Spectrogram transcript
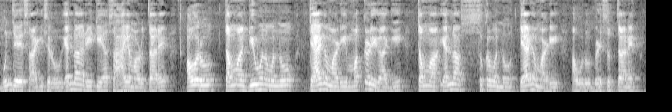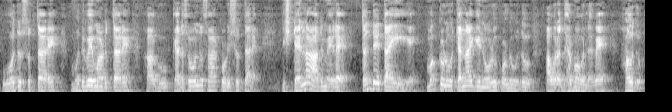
ಮುಂದೆ ಸಾಗಿಸಲು ಎಲ್ಲ ರೀತಿಯ ಸಹಾಯ ಮಾಡುತ್ತಾರೆ. ಅವರು ತಮ್ಮ ಜೀವನವನ್ನು ತ್ಯಾಗ ಮಾಡಿ ಮಕ್ಕಳಿಗಾಗಿ ತಮ್ಮ ಎಲ್ಲ ಸುಖವನ್ನು ತ್ಯಾಗ ಮಾಡಿ ಅವರು ಬೆಳೆಸುತ್ತಾರೆ, ಓದಿಸುತ್ತಾರೆ, ಮದುವೆ ಮಾಡುತ್ತಾರೆ ಹಾಗೂ ಕೆಲಸವನ್ನು ಸಹ ಕೊಡಿಸುತ್ತಾರೆ. ಇಷ್ಟೆಲ್ಲ ಆದಮೇಲೆ ತಂದೆ ತಾಯಿಗೆ ಮಕ್ಕಳು ಚೆನ್ನಾಗಿ ನೋಡಿಕೊಳ್ಳುವುದು ಅವರ ಧರ್ಮವಲ್ಲವೇ? ಹೌದು.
